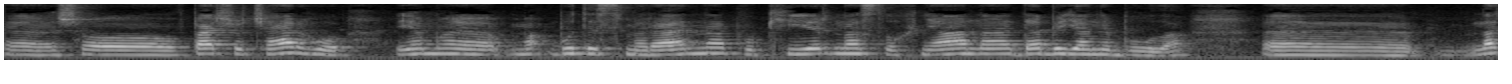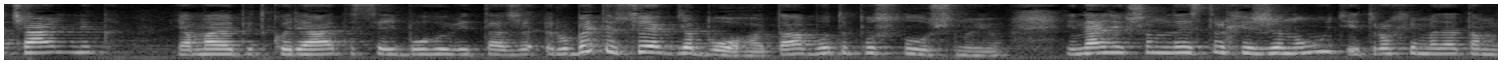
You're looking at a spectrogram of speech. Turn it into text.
е, що в першу чергу я маю бути смиренна, покірна, слухняна, де би я не була. Е, начальник. Я маю підкорятися і Богові та же- робити все як для Бога, та бути послушною. І навіть якщо мене трохи женуть і трохи мене там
